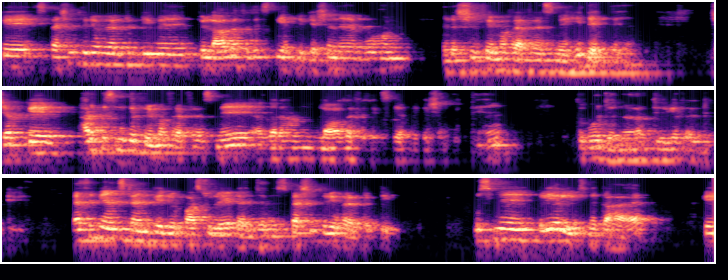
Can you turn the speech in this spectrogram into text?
कि स्पेशल थ्योरी ऑफ़ रिलेटिविटी में जो लॉज ऑफ़ फिजिक्स की एप्लीकेशन है, वो हम इनर्शियल फ्रेम ऑफ़ रेफरेंस में ही देखते हैं। जबकि हर किस्म के फ्रेम ऑफ़ रेफरेंस में अगर हम लॉज ऑफ़ फिजिक्स की एप्लीकेशन देखते हैं तो वो जनरल थ्योरी ऑफ़ रिलेटिविटी है। ऐसे भी आइंस्टाइन के जो पास्टुलेट है general special theory of relativity उसमें क्लियरली उसने कहा है कि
